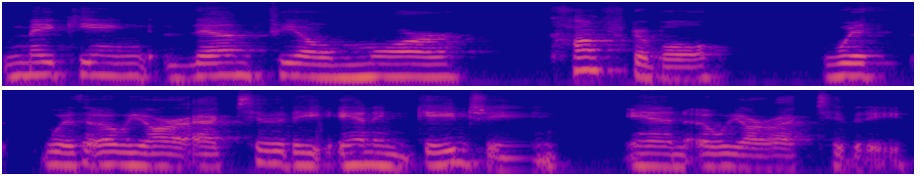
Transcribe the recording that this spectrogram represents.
making them feel more comfortable with with OER activity and engaging in OER activity.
